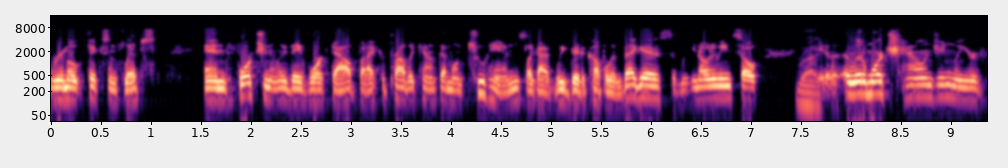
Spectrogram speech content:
remote fix and flips, and fortunately, they've worked out. But I could probably count them on two hands. Like I, we did a couple in Vegas, and you know what I mean. So right. a little more challenging when you're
